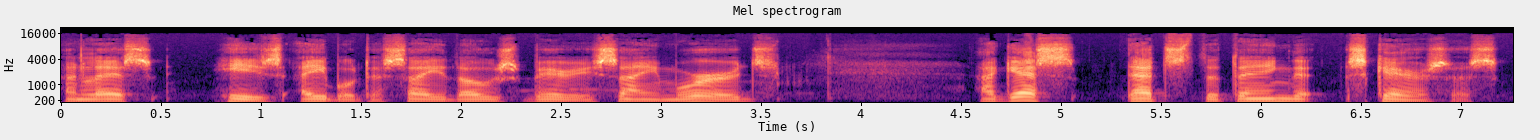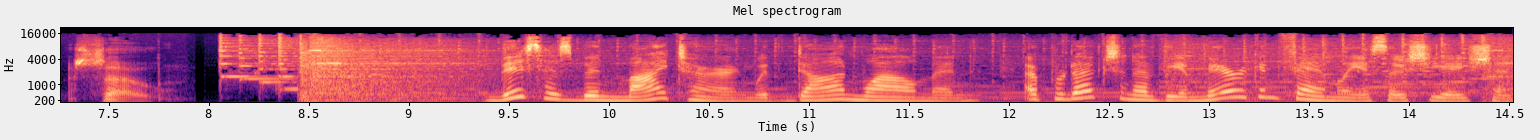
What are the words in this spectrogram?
unless he's able to say those very same words. I guess that's the thing that scares us so. This has been My Turn with Don Wildman, a production of the American Family Association.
